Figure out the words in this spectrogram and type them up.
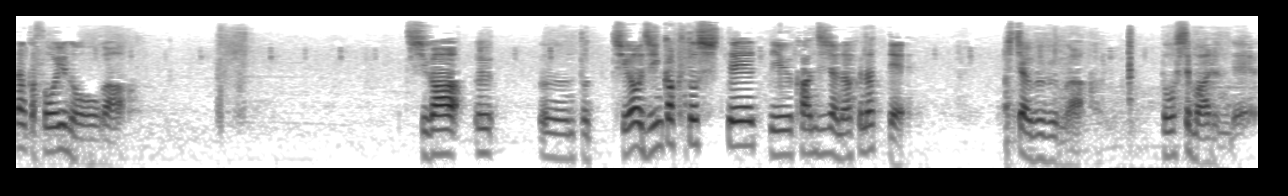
なんかそういうのが、違う、うんと、違う人格としてっていう感じじゃなくなってきちゃう部分がどうしてもあるんで、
